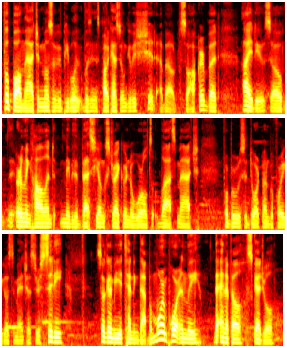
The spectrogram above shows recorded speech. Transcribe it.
football match, and most of the people listening to this podcast don't give a shit about soccer, but I do. So Erling Haaland, maybe the best young striker in the world, last match for Borussia Dortmund before he goes to Manchester City. So going to be attending that. But more importantly, the NFL schedule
